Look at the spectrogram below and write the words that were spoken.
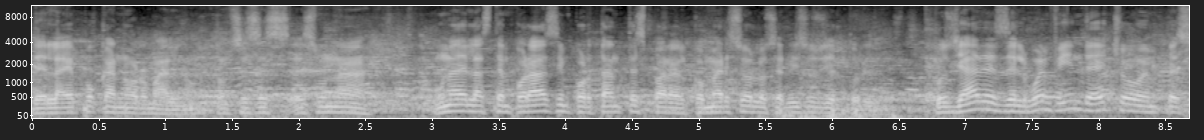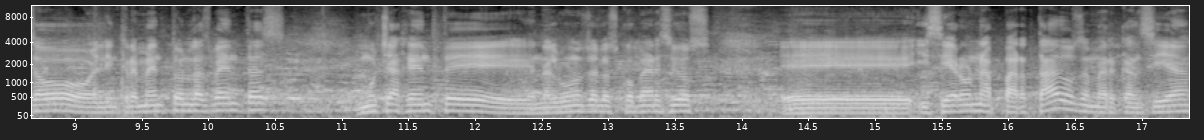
de la época normal, Entonces es, una, una de las temporadas importantes para el comercio, los servicios y el turismo. Pues ya desde el buen fin, de hecho, empezó el incremento en las ventas. Mucha gente en algunos de los comercios eh, hicieron apartados de mercancía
